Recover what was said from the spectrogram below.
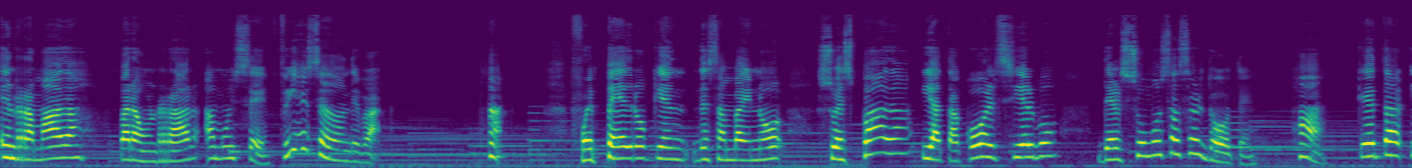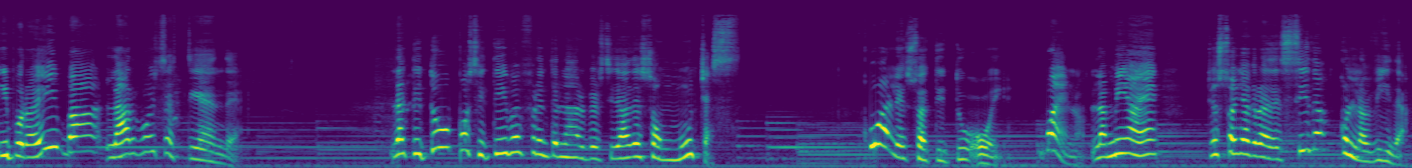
enramadas para honrar a Moisés. Fíjese dónde va. Fue Pedro quien desenvainó su espada y atacó al siervo del sumo sacerdote. ¿Qué tal? Y por ahí va largo y se extiende. La actitud positiva frente a las adversidades son muchas. ¿Cuál es su actitud hoy? Bueno, la mía es, yo soy agradecida con la vida.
